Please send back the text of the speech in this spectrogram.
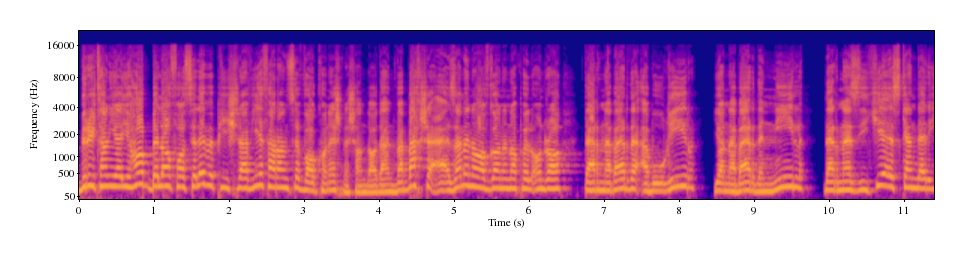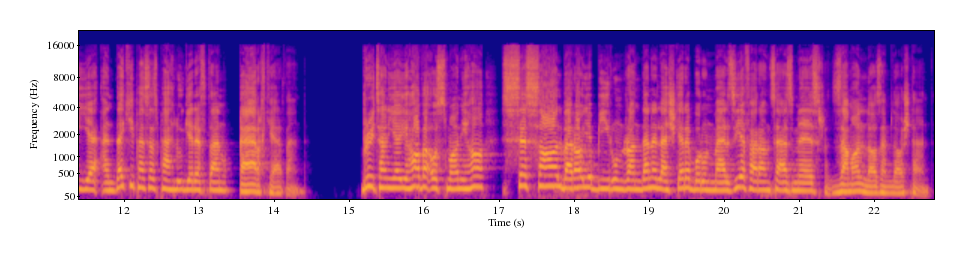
بریتانیایی ها بلا فاصله به پیشروی فرانسه واکنش نشان دادند و بخش اعظم ناوگان ناپل اون را در نبرد ابوغیر یا نبرد نیل در نزدیکی اسکندریه اندکی پس از پهلو گرفتن غرق کردند. بریتانیایی ها و عثمانی ها سه سال برای بیرون راندن لشکر برون مرزی فرانسه از مصر زمان لازم داشتند.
